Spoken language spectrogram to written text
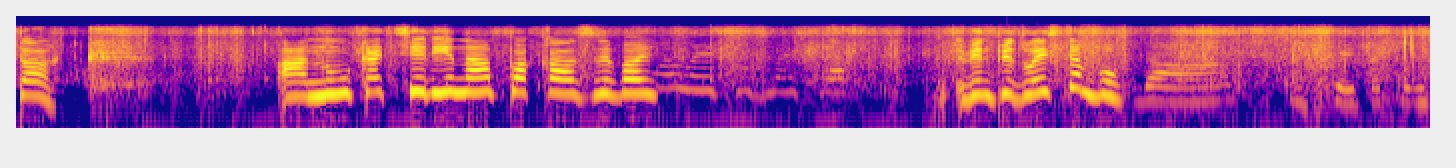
Так. А ну, Катерина, показывай. Він під листям був? Да. Такою.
